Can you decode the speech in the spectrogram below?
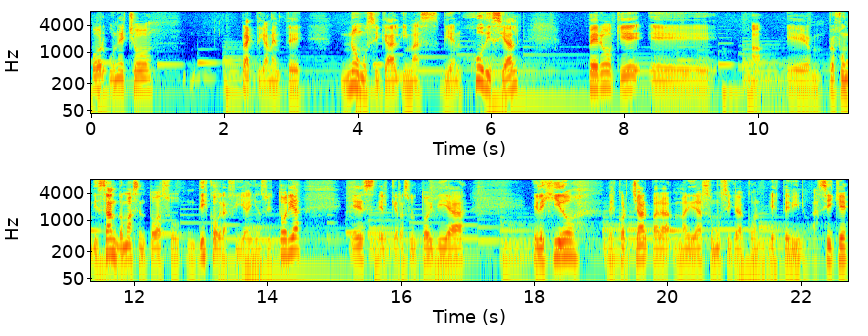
por un hecho prácticamente no musical y más bien judicial, pero que eh, eh, profundizando más en toda su discografía y en su historia, es el que resultó hoy día elegido descorchar para maridar su música con este vino. Así que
